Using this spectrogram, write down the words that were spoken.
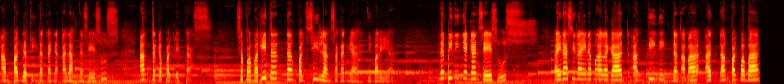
ang pagdating ng kanyang anak na si Jesus ang tagapagligtas sa pamagitan ng pagsilang sa kanya ni Maria. Nang bininyagan si Jesus, ay nasilayan ng mga alagad ang tinig ng Ama at ang pagbaba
